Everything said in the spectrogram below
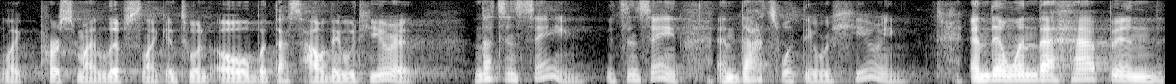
like purse my lips like into an O, but that's how they would hear it. And that's insane. It's insane. And that's what they were hearing. And then when that happened,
